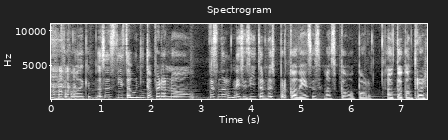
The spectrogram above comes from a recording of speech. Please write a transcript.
Y fue como de que, o sea, sí está bonito, pero no, pues no lo necesito, no es por codez, es más como por autocontrol.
